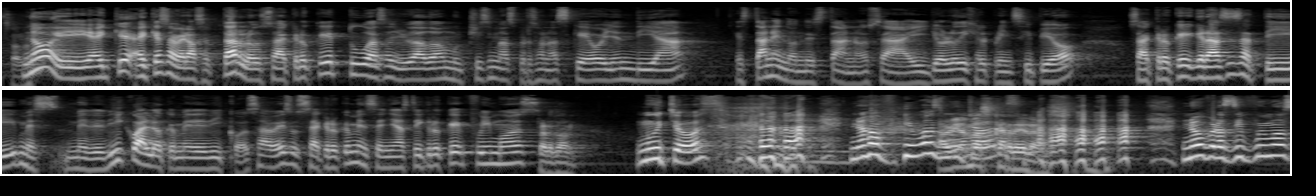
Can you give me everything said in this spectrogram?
¿sabes? No, y hay que, hay que saber aceptarlo. O sea, creo que tú has ayudado a muchísimas personas que hoy en día están en donde están. O sea, y yo lo dije al principio. O sea, creo que gracias a ti me, me dedico a lo que me dedico, ¿sabes? O sea, creo que me enseñaste y creo que fuimos... Perdón. Muchos. no, fuimos Había muchos. más carreras. no, pero sí fuimos,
